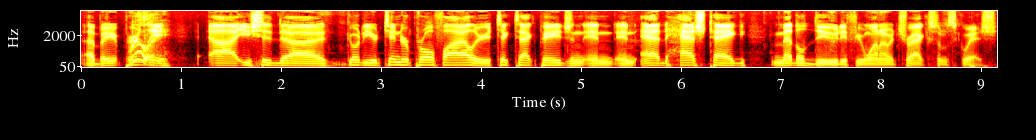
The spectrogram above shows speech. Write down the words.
uh, apparently, Really? Uh, you should uh, go to your Tinder profile or your TikTok page and, and, and add hashtag metal dude if you want to attract some squish.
